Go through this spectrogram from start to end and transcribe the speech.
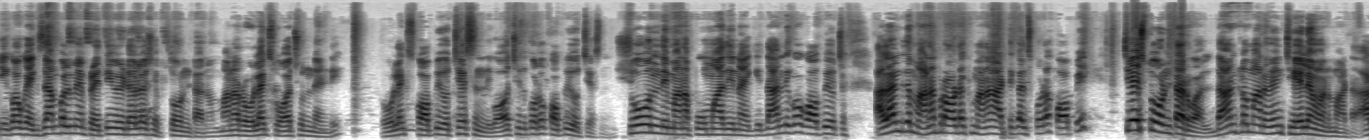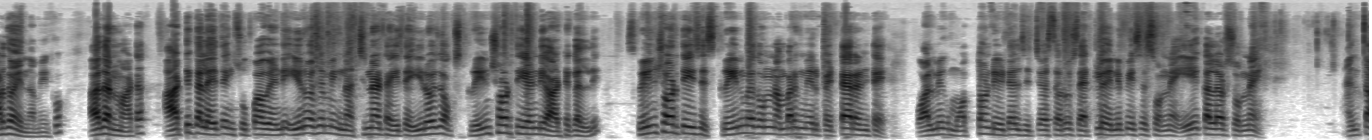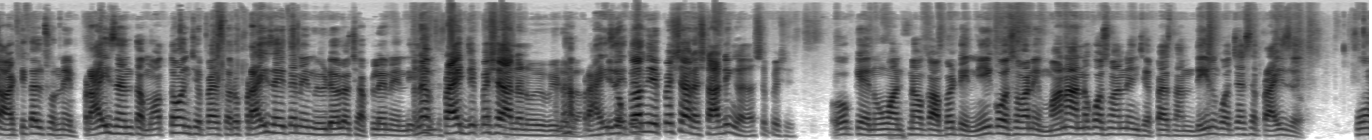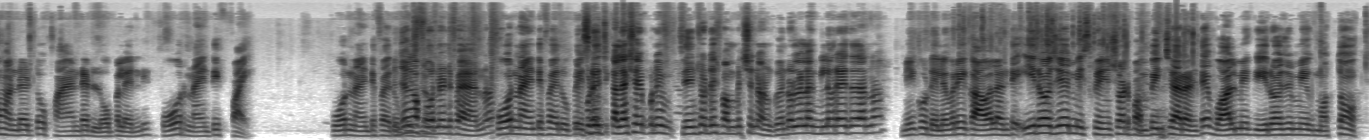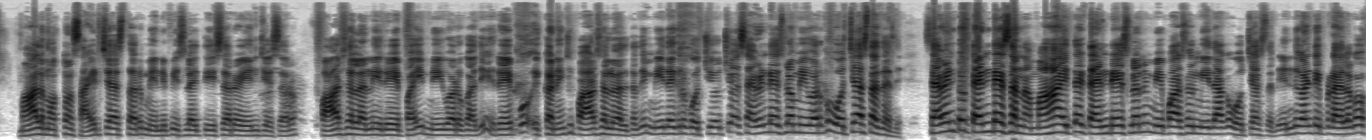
మీకు ఒక ఎగ్జాంపుల్ మేము ప్రతి వీడియోలో చెప్తూ ఉంటాను. మన రోలెక్స్ వాచ్ ఉందండి. రోలెక్స్ కాపీ వచ్చేసింది. వాచ్ ఇది కూడా కాపీ వచ్చేసింది. షో ఉంది మన పూమాది నాకి దానికి కూడా కాపీ వచ్చేసి అలాంటిది మన ప్రోడక్ట్ మన ఆర్టికల్స్ కూడా కాపీ చేస్తూ ఉంటారు వాళ్ళు. దాంట్లో మనం ఏం చేయలేమన్నమాట అర్థమైందా మీకు? అదనమాట ఆర్టికల్ అయితే ఇంక సూపర్ వేయండి ఈ రోజే మీకు నచ్చినట్టయితే ఈ రోజు ఒక స్క్రీన్ షాట్ తీయండి ఆర్టికల్ది స్క్రీన్ షాట్ తీసి స్క్రీన్ మీద ఉన్న నెంబర్కి మీరు పెట్టారంటే వాళ్ళు మీకు మొత్తం డీటెయిల్స్ ఇచ్చేస్తారు. సెట్లో ఎన్ని పీసెస్ ఉన్నాయి? ఏ కలర్స్ ఉన్నాయి? ఎంత ఆర్టికల్స్ ఉన్నాయి? ప్రైస్ ఎంత? మొత్తం అని చెప్పేస్తారు. ప్రైస్ అయితే నేను వీడియోలో చెప్పలేనండి. ప్రైస్ చెప్పేసా నువ్వు వీడియో ఒక్క చెప్పేసా స్టార్టింగ్ కదా చెప్పేసి ఓకే నువ్వు అంటున్నావు కాబట్టి నీ అని మన అన్న కోసం అని నేను చెప్పేస్తాను. దీనికి వచ్చేసే price four hundred to five hundred లోపలండి. Four ninety five four ninety five నిజంగా ఫోర్ నైన్టీ ఫైవ్ అన్న? Four ninety five rupees. ఇప్పుడు కలెక్షన్ ఇప్పుడు స్క్రీన్ షాట్ చేసి పంపించండి అనుకో. ఎన్ని రోజుల్లో డెలివరీ అవుతుంది అన్న? మీకు డెలివరీ కావాలంటే ఈ రోజే మీ స్క్రీన్ షాట్ పంపించారంటే వాళ్ళు మీకు ఈ రోజు మీకు మొత్తం మాల మొత్తం సైడ్ చేస్తారు మీ ఎన్ని పీసులు అయితే తీసారో ఏం చేశారో. పార్సల్ అన్ని రేపు అయి మీ వరకు అది రేపు ఇక్కడ నుంచి పార్సల్ వెళ్తుంది. మీ దగ్గరకు వచ్చి వచ్చి సెవెన్ డేస్లో మీ వరకు వచ్చేస్తుంది అది. సెవెన్ టు టెన్ డేస్ అన్న. మహా అయితే టెన్ డేస్లోనే మీ పార్సల్ మీ దాకా వచ్చేస్తుంది. ఎందుకంటే ఇప్పుడు ఎలాగో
